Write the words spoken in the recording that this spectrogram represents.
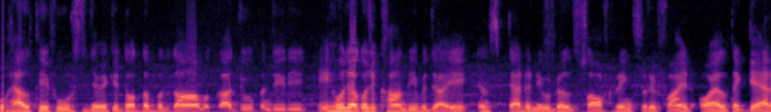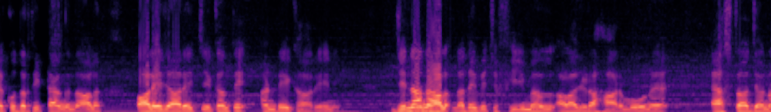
ਉਹ ਹੈਲਥੀ ਫੂਡਸ ਜਿਵੇਂ ਕਿ ਦੁੱਧ, ਬਦਾਮ, ਕਾਜੂ, ਪੰਜੀਰੀ, ਇਹੋ ਜਿਹਾ ਕੁਝ ਖਾਣ ਦੀ ਬਜਾਏ instead noodle soft drinks refined oil ਤੇ ਗੈਰ ਕੁਦਰਤੀ ਢੰਗ ਨਾਲ ਪਾਲੇ ਜਾ ਰਹੇ ਚਿਕਨ ਤੇ ਅੰਡੇ ਖਾ ਰਹੇ ਨੇ। ਜਿਨ੍ਹਾਂ ਨਾਲ ਉਹਨਾਂ ਦੇ ਵਿੱਚ ਫੀਮੇਲ ਵਾਲਾ ਜਿਹੜਾ ਹਾਰਮੋਨ ਹੈ ਐਸਟ੍ਰੋਜਨ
